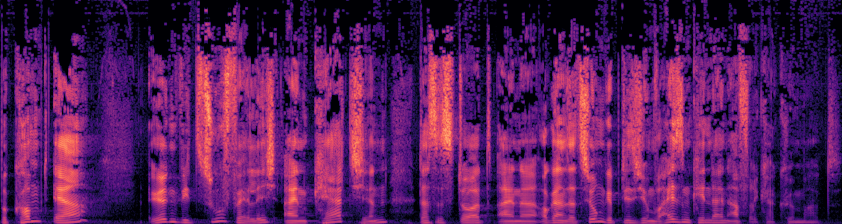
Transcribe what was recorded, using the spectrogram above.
bekommt er irgendwie zufällig ein Kärtchen, dass es dort eine Organisation gibt, die sich um Waisenkinder in Afrika kümmert.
